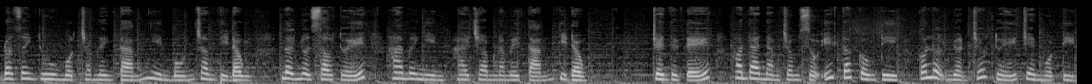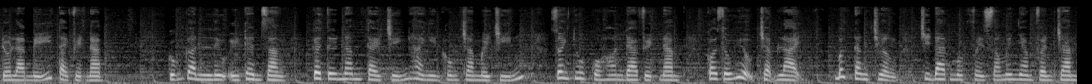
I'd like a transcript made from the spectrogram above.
đoạt doanh thu 108.400 tỷ đồng, lợi nhuận sau thuế 20.258 tỷ đồng. Trên thực tế, Honda nằm trong số ít các công ty có lợi nhuận trước thuế trên 1 tỷ đô la Mỹ tại Việt Nam. Cũng cần lưu ý thêm rằng, kể từ năm tài chính 2019, doanh thu của Honda Việt Nam có dấu hiệu chậm lại, mức tăng trưởng chỉ đạt 1,65%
